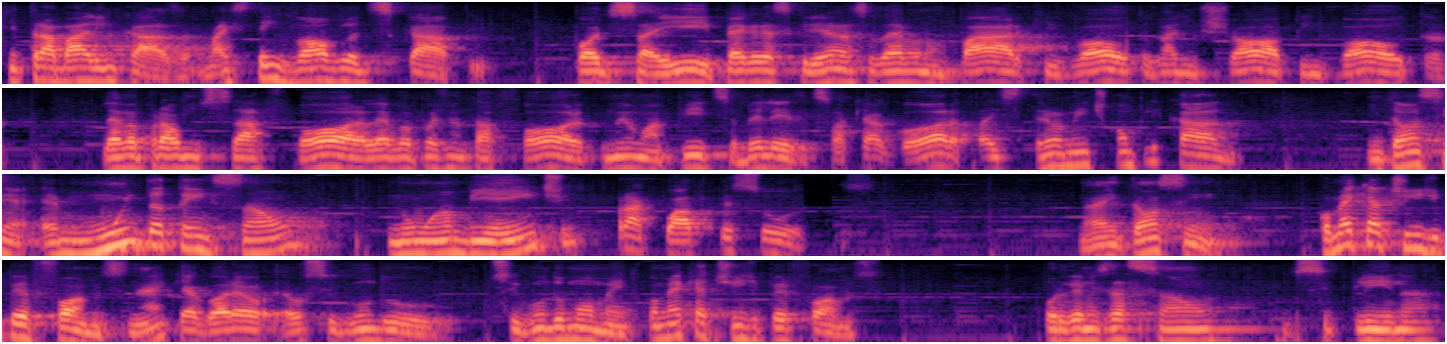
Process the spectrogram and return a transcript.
que trabalha em casa, mas tem válvula de escape. Pode sair, pega as crianças, leva num parque, volta, vai no shopping, volta, leva para almoçar fora, leva para jantar fora, comer uma pizza, beleza. Só que agora está extremamente complicado. Então, assim, é muita atenção num ambiente para quatro pessoas. Né? Então, assim, como é que atinge performance, né? Que agora é, é o segundo, segundo momento. Como é que atinge performance? Organização, disciplina,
